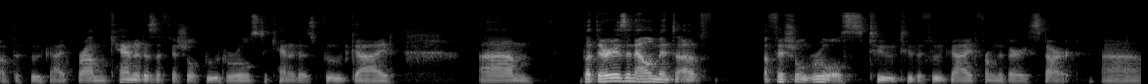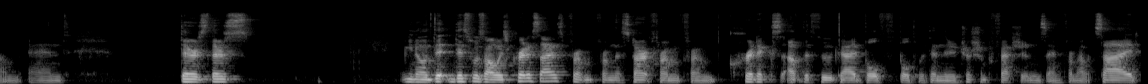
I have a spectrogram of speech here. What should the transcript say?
of the food guide from Canada's official food rules to Canada's food guide. Um, but there is an element of official rules to to the food guide from the very start, um, and there's there's you know th- this was always criticized from from the start from from critics of the food guide both both within the nutrition professions and from outside.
